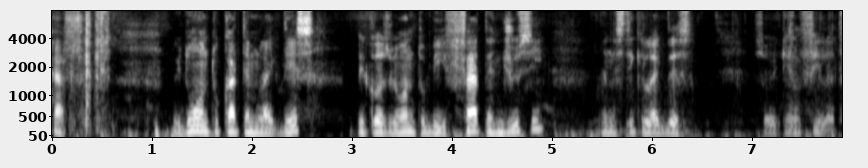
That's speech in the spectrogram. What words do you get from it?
half. We don't want to cut them like this because we want to be fat and juicy and stick it like this so we can feel it.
